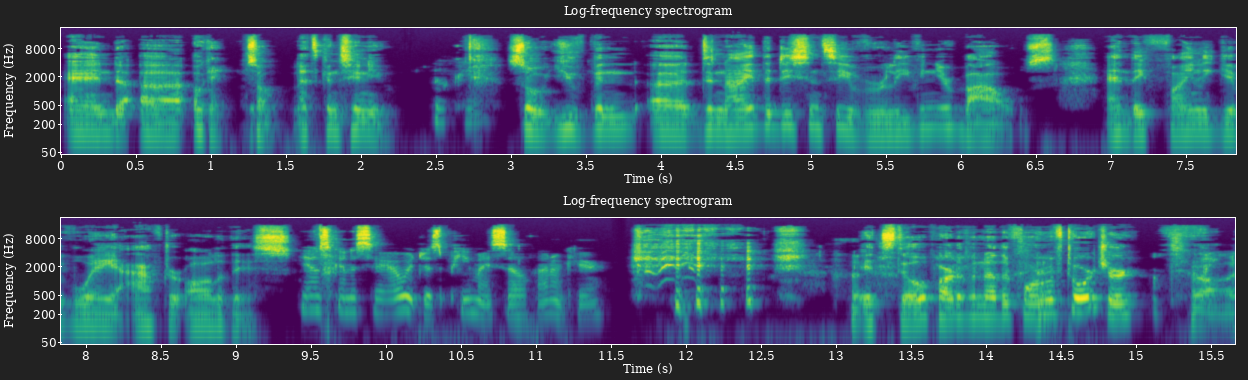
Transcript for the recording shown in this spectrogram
And uh okay, so let's continue. okay. So you've been uh denied the decency of relieving your bowels, and they finally give way after all of this. Yeah, I was gonna say I would just pee myself. I don't care. It's still part of another form of torture. oh my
